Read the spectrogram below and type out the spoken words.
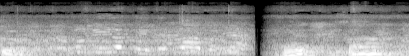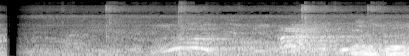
เพียงทรงลูกนี้เราเตะเต็มรอบเหรอเนี่ยหกสามได้แต้ม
